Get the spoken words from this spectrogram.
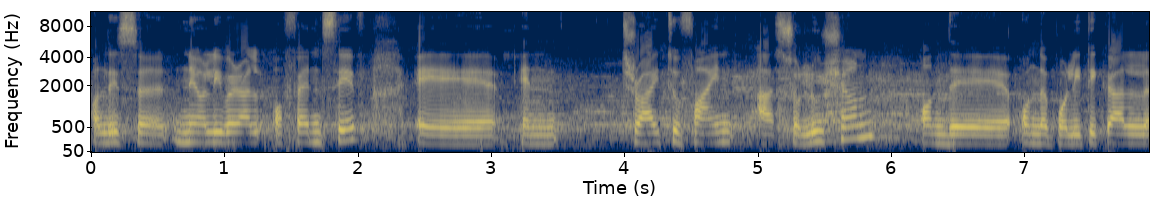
all this uh, neoliberal offensive and try to find a solution on the on the political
